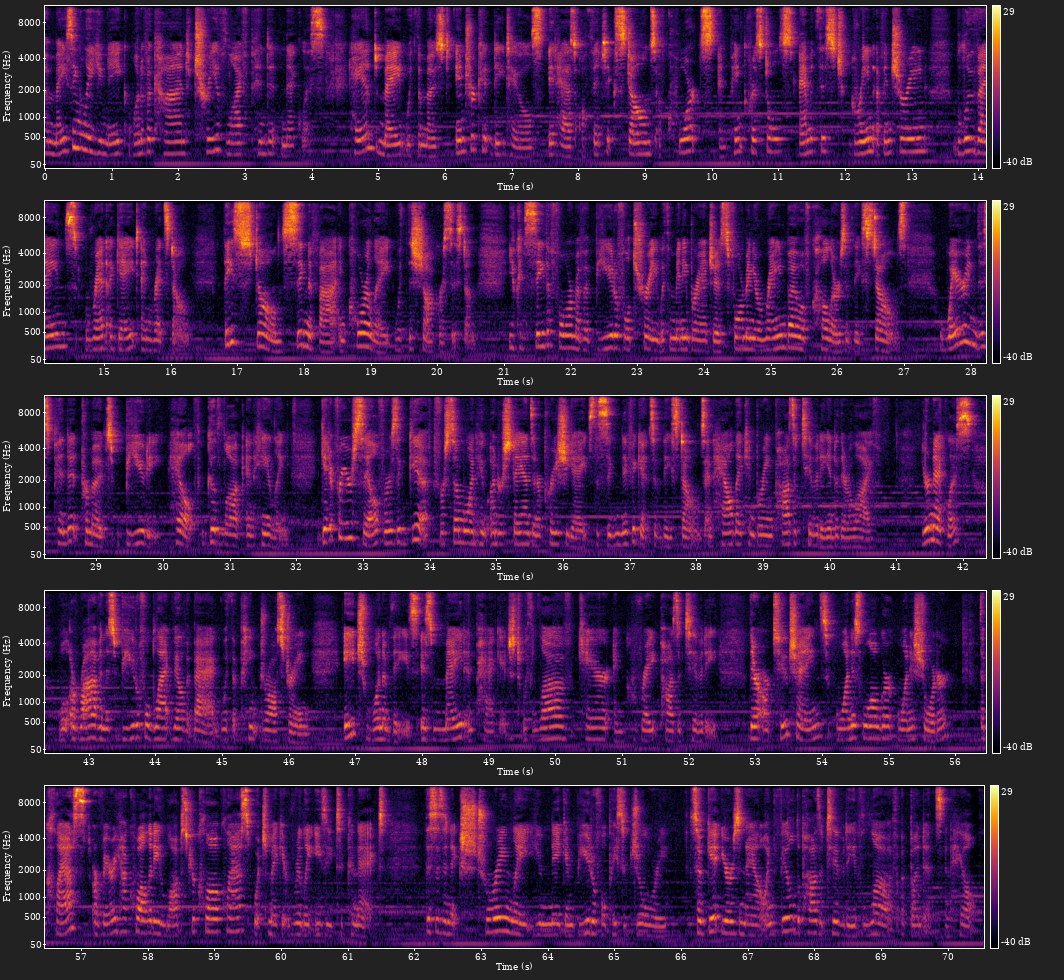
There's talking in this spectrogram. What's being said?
amazingly unique, one of a kind Tree of Life pendant necklace. Handmade with the most intricate details, it has authentic stones of quartz and pink crystals, amethyst, green aventurine, blue veins, red agate, and redstone. These stones signify and correlate with the chakra system. You can see the form of a beautiful tree with many branches forming a rainbow of colors of these stones. Wearing this pendant promotes beauty, health, good luck, and healing. Get it for yourself or as a gift for someone who understands and appreciates the significance of these stones and how they can bring positivity into their life. Your necklace will arrive in this beautiful black velvet bag with a pink drawstring. Each one of these is made and packaged with love, care, and great positivity. There are two chains, one is longer, one is shorter. The clasps are very high quality lobster claw clasps, which make it really easy to connect. This is an extremely unique and beautiful piece of jewelry. So get yours now and feel the positivity of love, abundance, and health.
